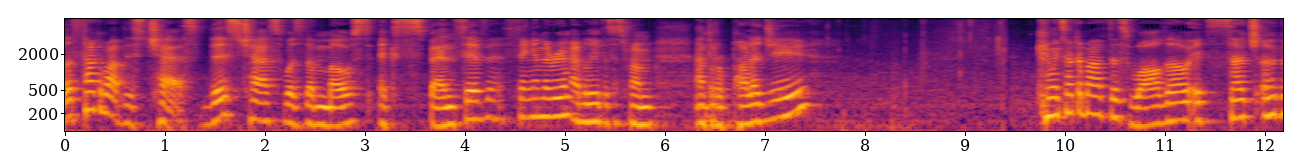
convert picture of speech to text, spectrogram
Let's talk about this chest. This chest was the most expensive thing in the room. I believe this is from Anthropologie. Can we talk about this wall though? It's such a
